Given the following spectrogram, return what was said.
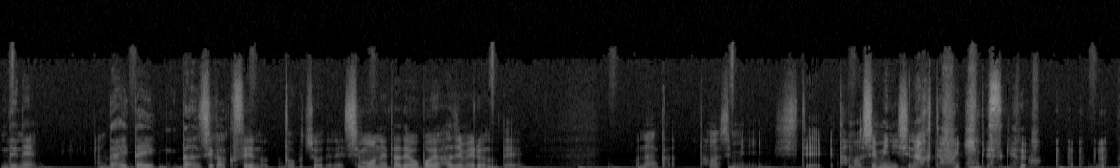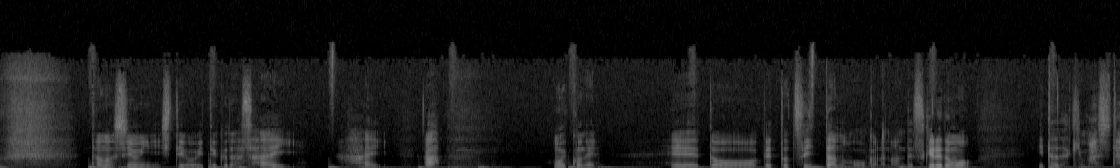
でね大体男子学生の特徴でね下ネタで覚え始めるのでなんか楽しみにして楽しみにしなくてもいいんですけど。楽しみにしておいてください。はい。あもう一個ね。えっ、ー、と別途ツイッターの方からなんですけれどもいただきました、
